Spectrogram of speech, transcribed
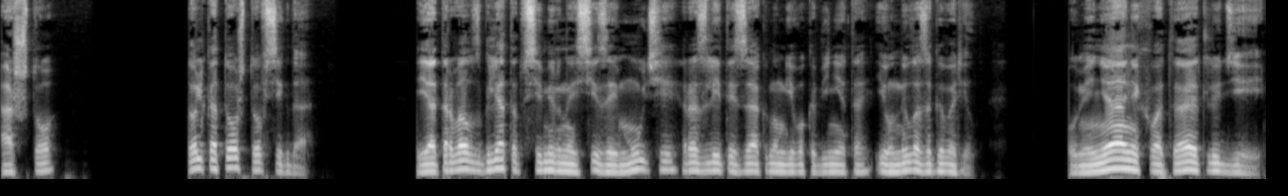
А что? Только то, что всегда. Я оторвал взгляд от всемирной сизой мути, разлитой за окном его кабинета, и уныло заговорил. «У меня не хватает людей.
